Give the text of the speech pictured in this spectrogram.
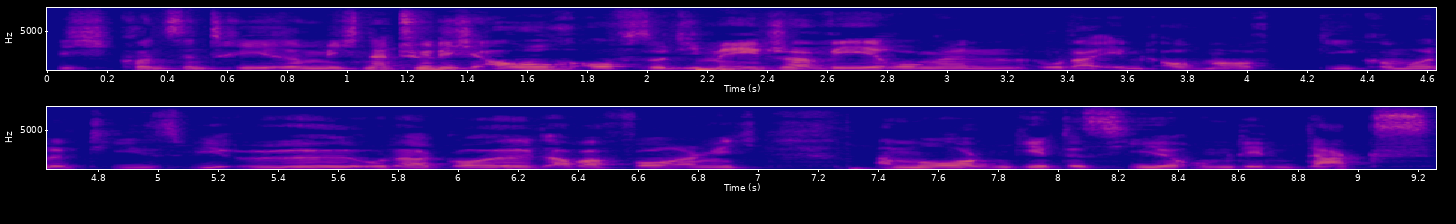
Ich konzentriere mich natürlich auch auf so die Major-Währungen oder eben auch mal auf die Commodities wie Öl oder Gold, aber vorrangig am Morgen geht es hier um den DAX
